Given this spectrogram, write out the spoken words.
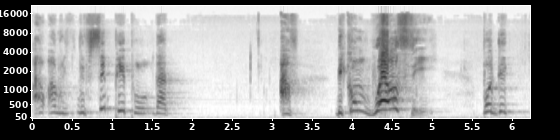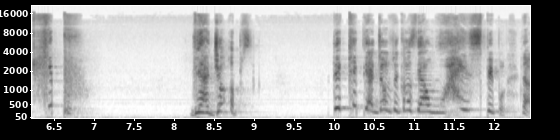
I, I, we've seen people that have become wealthy, but they keep their jobs. They keep their jobs because they are wise people. Now,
